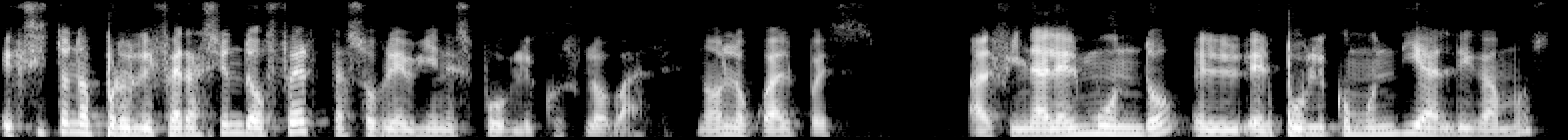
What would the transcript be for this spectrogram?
exista una proliferación de ofertas sobre bienes públicos globales, ¿no? Lo cual, pues, al final el mundo, el público mundial, digamos,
